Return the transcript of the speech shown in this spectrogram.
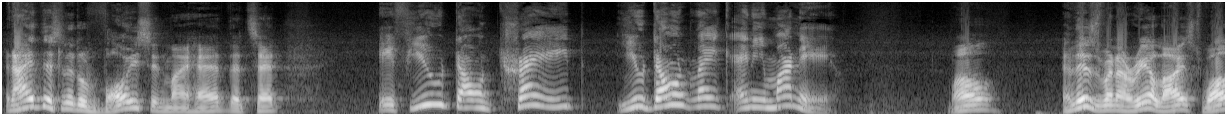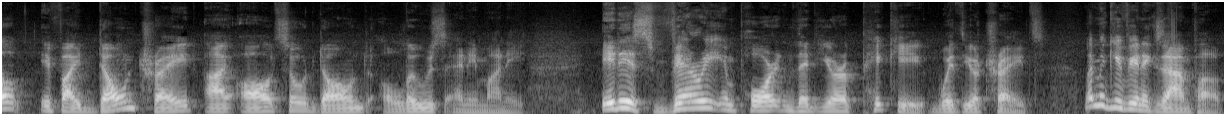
And I had this little voice in my head that said, if you don't trade, you don't make any money. Well, and this is when I realized well, if I don't trade, I also don't lose any money. It is very important that you're picky with your trades. Let me give you an example.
